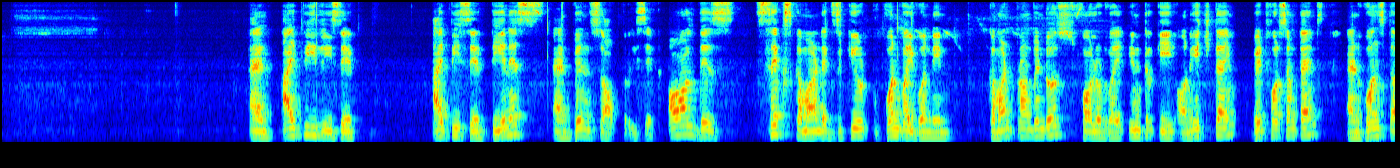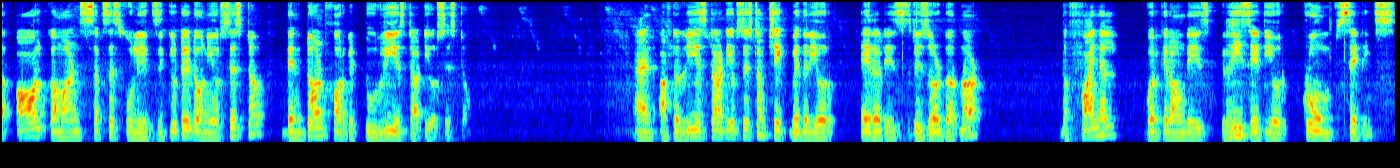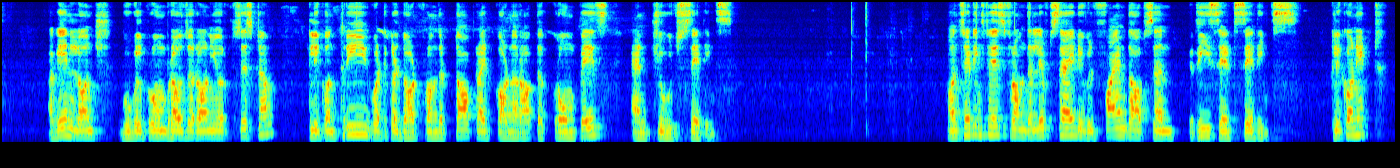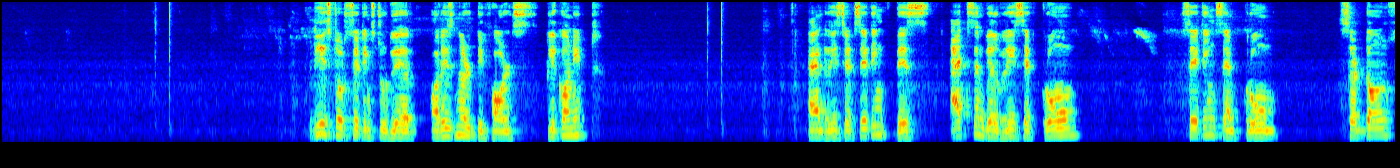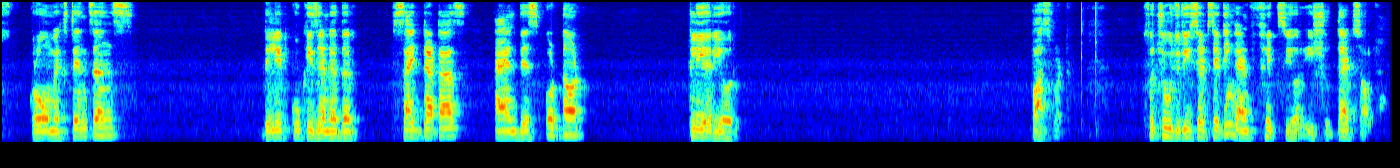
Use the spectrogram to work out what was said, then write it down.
and IP reset, IP set DNS and WinSock reset. All these six command execute one by one in command prompt windows followed by enter key on each time. Wait for some times and once the all commands successfully executed on your system then don't forget to restart your system. And after restart your system check whether your error is resolved or not. The final workaround is reset your chrome settings. Again launch google chrome browser on your system. Click on three vertical dot from the top right corner of the chrome page and choose settings on settings page from the left side, you will find the option reset settings. Click on it. Restore settings to their original defaults. Click on it and reset settings. This action will reset Chrome settings and Chrome shutdowns, Chrome extensions, delete cookies and other site datas and this would not clear your password. So choose reset setting and fix your issue. That's all.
